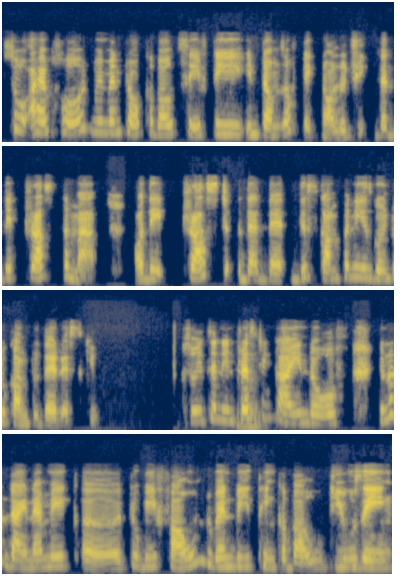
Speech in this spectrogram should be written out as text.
so I have heard women talk about safety in terms of technology, that they trust the map or they trust that the, this company is going to come to their rescue. So it's an interesting mm-hmm. kind of you know dynamic uh, to be found when we think about using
